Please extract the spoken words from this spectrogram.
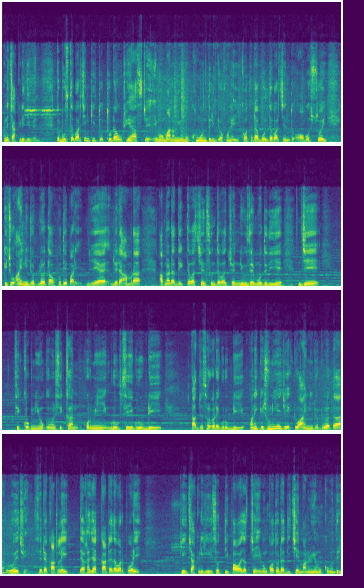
মানে চাকরি দিবেন। তো বুঝতে পারছেন কি তথ্যটা উঠে আসছে এবং মাননীয় মুখ্যমন্ত্রী যখন এই কথাটা বলতে পারছেন, তো অবশ্যই কিছু আইনি জটিলতা হতে পারে। যে, যেটা আমরা আপনারা দেখতে পাচ্ছেন, শুনতে পাচ্ছেন, নিউজের মধ্যে দিয়ে যে শিক্ষক নিয়োগ এবং শিক্ষা কর্মী গ্রুপ সি গ্রুপ ডি রাজ্য সরকারের গ্রুপ ডি অনেক কিছু নিয়ে যে একটু আইনি জটিলতা রয়েছে, সেটা কাটলেই দেখা যাক, কাটে দেওয়ার পরে কি চাকরি কি সত্যি পাওয়া যাচ্ছে এবং কতটা দিচ্ছেন মাননীয় মুখ্যমন্ত্রী।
